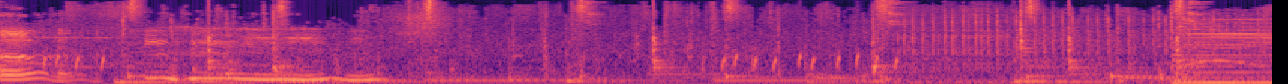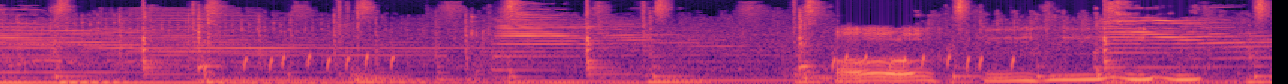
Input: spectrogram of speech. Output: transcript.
Oh. oh.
